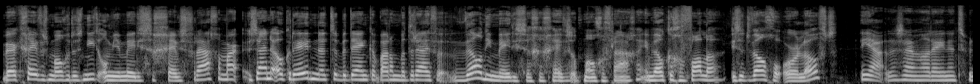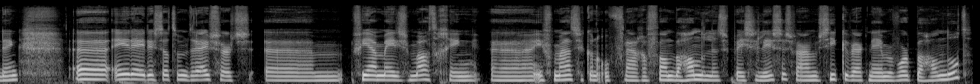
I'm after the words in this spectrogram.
werkgevers mogen dus niet om je medische gegevens vragen. Maar zijn er ook redenen te bedenken waarom bedrijven wel die medische gegevens op mogen vragen? In welke gevallen is het wel geoorloofd? Ja, er zijn wel redenen te bedenken. Eén uh, reden is dat een bedrijfsarts uh, via medische machtiging uh, informatie kan opvragen van behandelende specialisten, waar een zieke werknemer wordt behandeld.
